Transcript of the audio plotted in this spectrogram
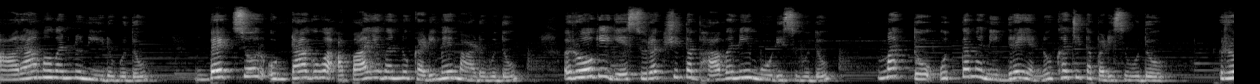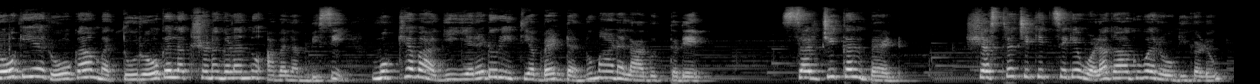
ಆರಾಮವನ್ನು ನೀಡುವುದು, ಬೆಡ್ ಸೋರ್ ಉಂಟಾಗುವ ಅಪಾಯವನ್ನು ಕಡಿಮೆ ಮಾಡುವುದು, ರೋಗಿಗೆ ಸುರಕ್ಷಿತ ಭಾವನೆ ಮೂಡಿಸುವುದು ಮತ್ತು ಉತ್ತಮ ನಿದ್ರೆಯನ್ನು ಖಚಿತಪಡಿಸುವುದು. ರೋಗಿಯ ರೋಗ ಮತ್ತು ರೋಗ ಲಕ್ಷಣಗಳನ್ನು ಅವಲಂಬಿಸಿ ಮುಖ್ಯವಾಗಿ ಎರಡು ರೀತಿಯ ಬೆಡ್ ಅನ್ನು ಮಾಡಲಾಗುತ್ತದೆ. Surgical bed. ಶಸ್ತ್ರಚಿಕಿತ್ಸೆಗೆ ಒಳಗಾಗುವ ರೋಗಿಗಳು,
